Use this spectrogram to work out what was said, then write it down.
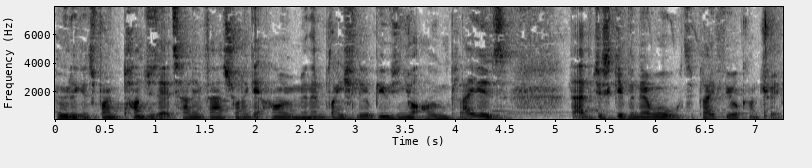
hooligans, throwing punches at Italian fans trying to get home, and then racially abusing your own players that have just given their all to play for your country.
